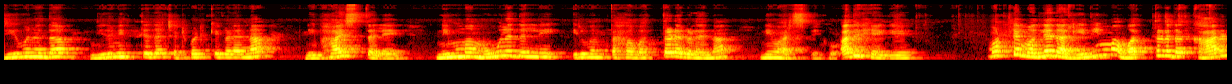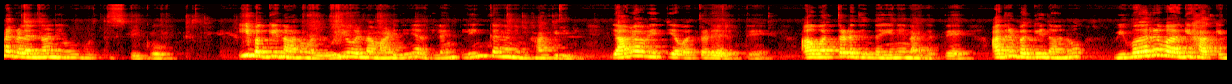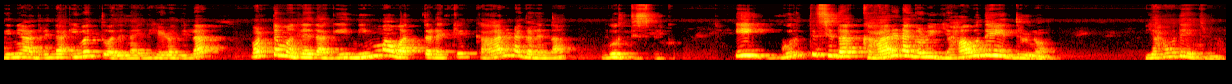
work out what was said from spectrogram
ಜೀವನದ ದಿನನಿತ್ಯದ ಚಟುವಟಿಕೆಗಳನ್ನು ನಿಭಾಯಿಸ್ತಲೇ ನಿಮ್ಮ ಮೂಲದಲ್ಲಿ ಇರುವಂತಹ ಒತ್ತಡಗಳನ್ನು ನಿವಾರಿಸಬೇಕು ಅದು ಹೇಗೆ? ಮೊಟ್ಟೆ ಮೊದಲನೇದಾಗಿ ನಿಮ್ಮ ಒತ್ತಡದ ಕಾರಣಗಳನ್ನು ನೀವು ಗುರುತಿಸಬೇಕು. ಈ ಬಗ್ಗೆ ನಾನು ಒಂದು ವಿಡಿಯೋವನ್ನು ಮಾಡಿದ್ದೀನಿ. ಅದು ಲಿಂಕ್, ಲಿಂಕನ್ನು ನಿಮ್ಗೆ ಹಾಕಿದ್ದೀನಿ. ಯಾವ್ಯಾವ ರೀತಿಯ ಒತ್ತಡ ಇರುತ್ತೆ, ಆ ಒತ್ತಡದಿಂದ ಏನೇನಾಗುತ್ತೆ, ಅದ್ರ ಬಗ್ಗೆ ನಾನು ವಿವರವಾಗಿ ಹಾಕಿದ್ದೀನಿ. ಅದರಿಂದ ಇವತ್ತು ಅದನ್ನು ಇಲ್ಲಿ ಹೇಳೋದಿಲ್ಲ. ಮೊಟ್ಟ ಮೊದಲೇದಾಗಿ ನಿಮ್ಮ ಒತ್ತಡಕ್ಕೆ ಕಾರಣಗಳನ್ನು ಗುರುತಿಸಬೇಕು. ಈ ಗುರುತಿಸಿದ ಕಾರಣಗಳು ಯಾವುದೇ ಇದ್ರೂ ಯಾವುದೇ ಇದ್ರೂ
